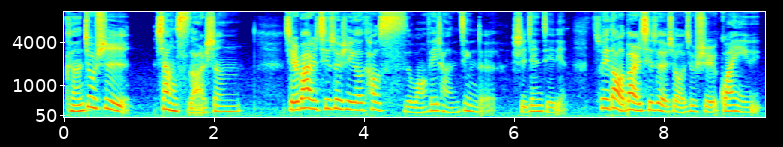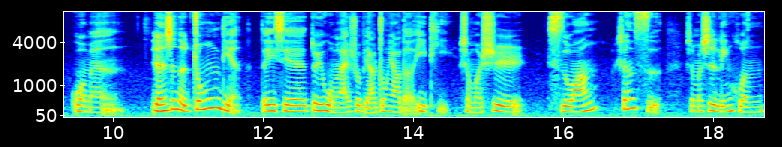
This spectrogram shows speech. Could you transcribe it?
可能就是向死而生。其实八十七岁是一个靠死亡非常近的。时间节点，所以到了八十七岁的时候，就是关于我们人生的终点的一些对于我们来说比较重要的议题：什么是死亡、生死？什么是灵魂、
